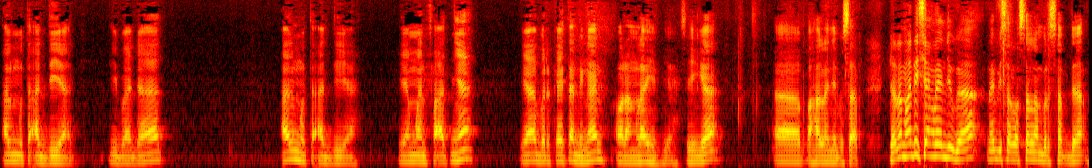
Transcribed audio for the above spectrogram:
al-mutaaddiyat. Ibadat al-mutaaddiyah. Yang manfaatnya ya berkaitan dengan orang lain ya sehingga uh, pahalanya besar. Dalam hadis yang lain juga Nabi SAW bersabda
